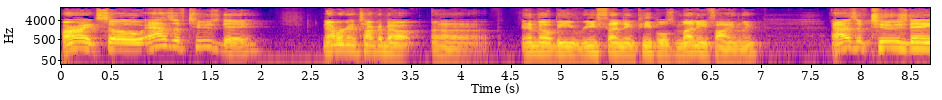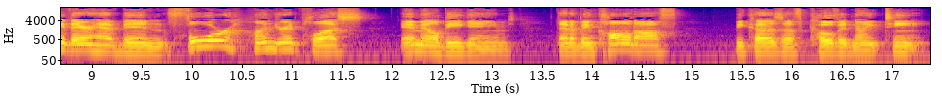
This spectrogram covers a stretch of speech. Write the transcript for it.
All right, so as of Tuesday, now we're going to talk about uh, MLB refunding people's money finally. As of Tuesday, there have been 400 plus MLB games that have been called off because of COVID 19.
